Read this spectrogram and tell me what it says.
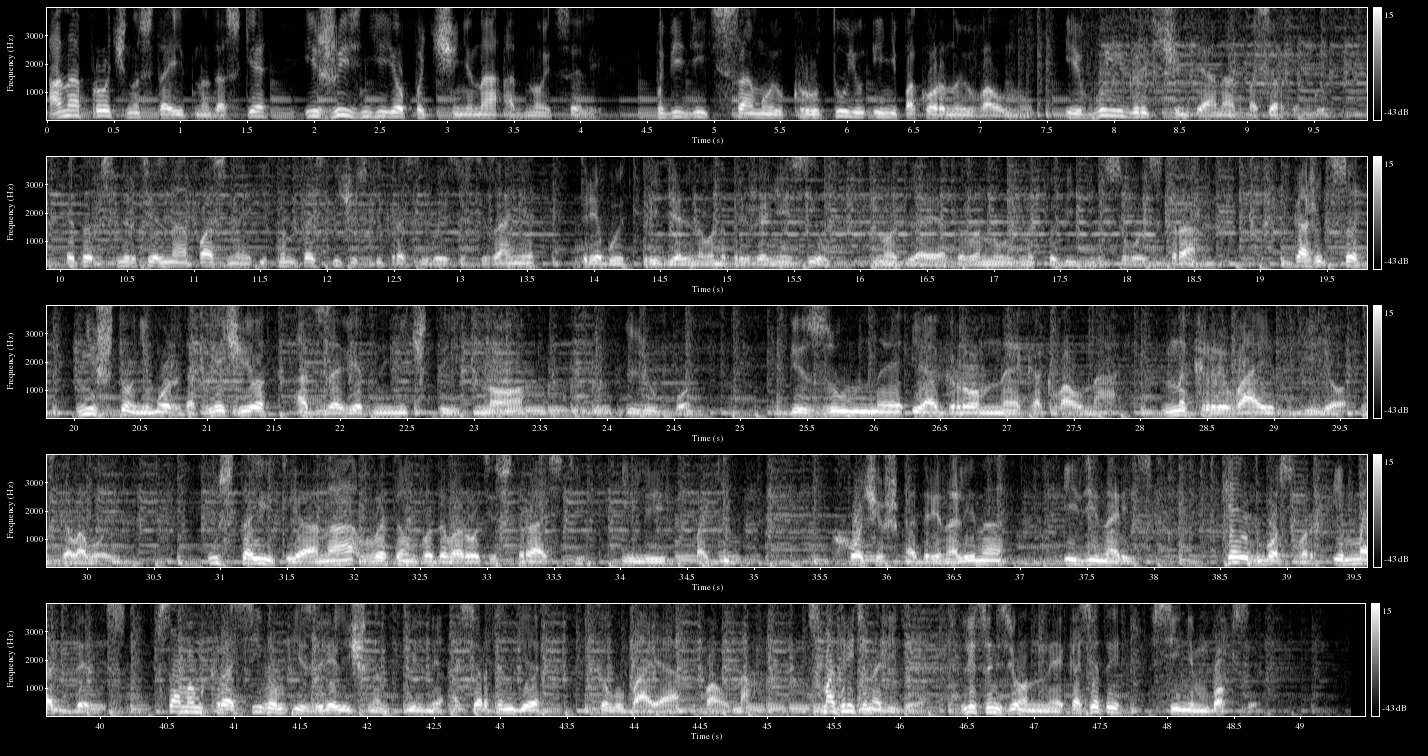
Она прочно стоит на доске, и жизнь ее подчинена одной цели – победить самую крутую и непокорную волну и выиграть чемпионат по серфингу. Это смертельно опасное и фантастически красивое состязание требует предельного напряжения сил, но для этого нужно победить свой страх. Кажется, ничто не может отвлечь ее от заветной мечты, но любовь, безумная и огромная, как волна, накрывает ее с головой. Устоит ли она в этом водовороте страсти или погибнет? Хочешь адреналина? Иди на риск. Кейт Босворт и Мэтт Дэвис в самом красивом и зрелищном фильме о серфинге «Голубая волна». Смотрите на видео. Лицензионные кассеты в синем боксе.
